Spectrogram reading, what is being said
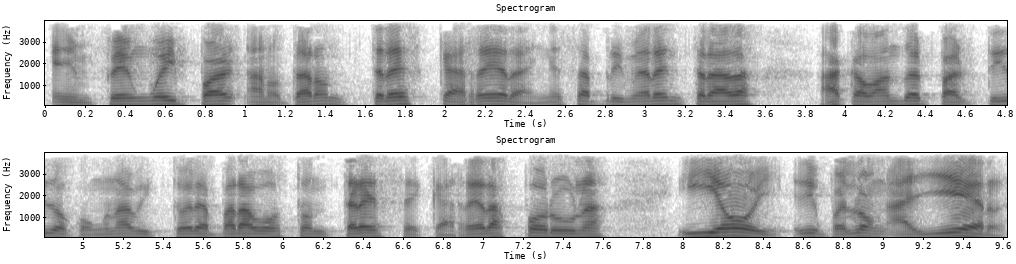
en Fenway Park anotaron tres carreras en esa primera entrada acabando el partido con una victoria para Boston, 13 carreras por una. Y hoy, perdón, ayer,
